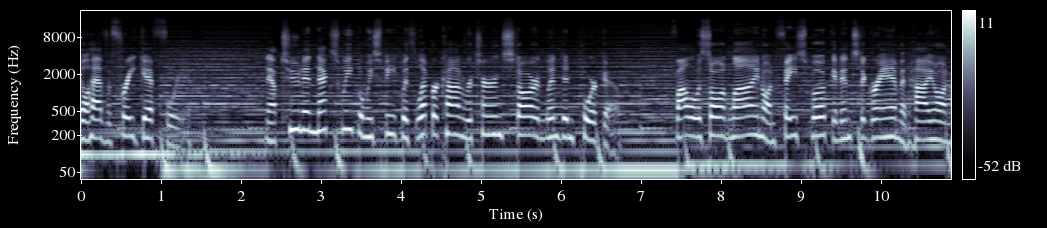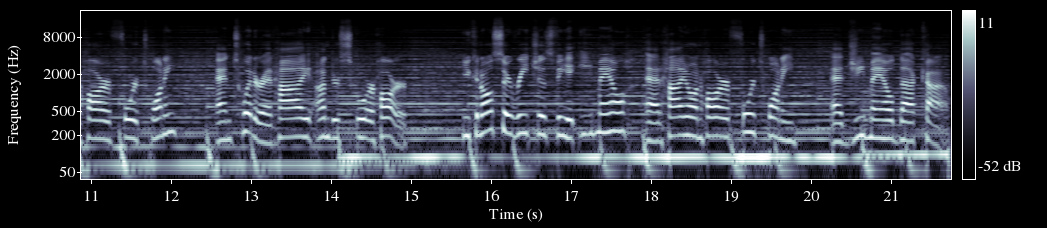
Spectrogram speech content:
he'll have a free gift for you. Now, tune in next week when we speak with Leprechaun Return star Linden Porco. Follow us online on Facebook and Instagram at High on Horror 420 and Twitter at High underscore Horror. You can also reach us via email at High on highonhorror420 at gmail.com.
